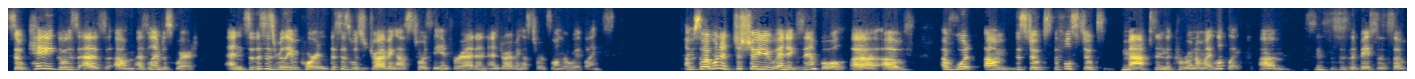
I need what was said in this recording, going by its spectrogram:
so K goes as, um, as lambda squared. And so this is really important. This is what's driving us towards the infrared and, and driving us towards longer wavelengths. Um, so I want to just show you an example uh, of, of what um, the Stokes, the full Stokes maps in the corona might look like, um, since this is the basis of,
